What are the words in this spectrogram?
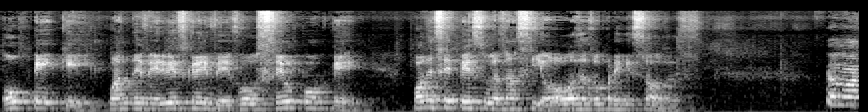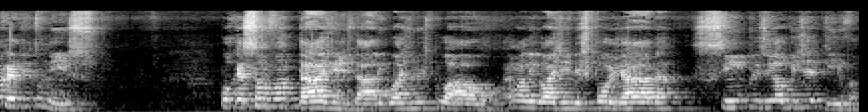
ou PQ, quando deveriam escrever você ou porquê, podem ser pessoas ansiosas ou preguiçosas? Eu não acredito nisso. Porque são vantagens da linguagem virtual. É uma linguagem despojada, simples e objetiva,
